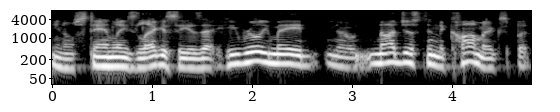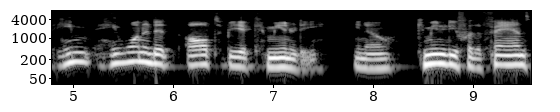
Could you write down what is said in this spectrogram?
you know Stan Lee's legacy is that he really made you know not just in the comics, but he he wanted it all to be a community. You know, community for the fans.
